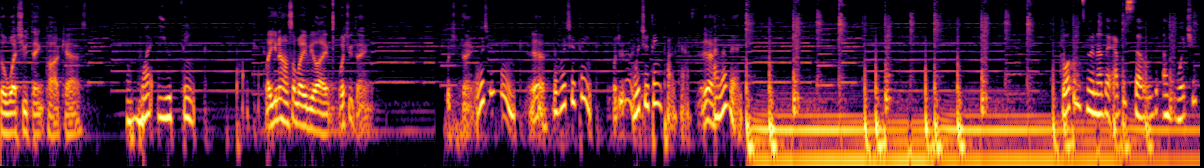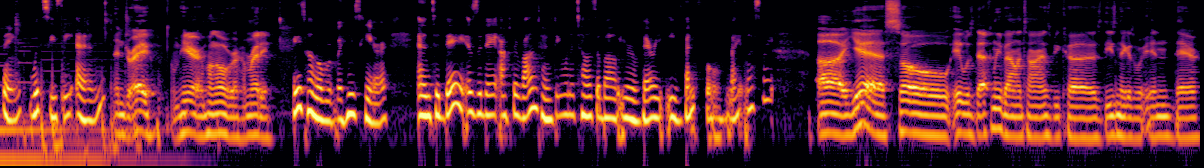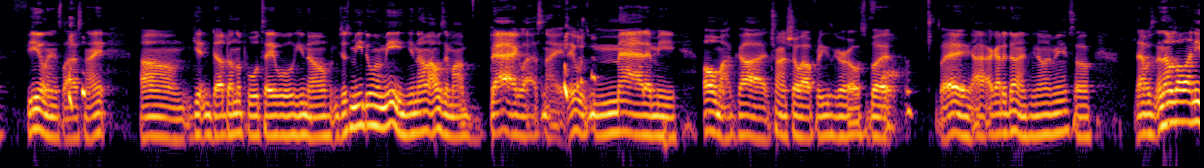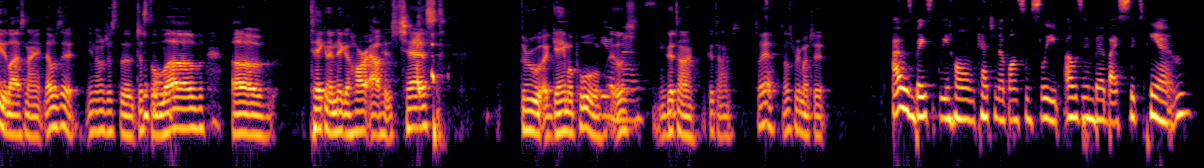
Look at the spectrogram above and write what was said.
the What You Think podcast. What you think podcast. Like you know how somebody be like, "What you think? What you think? What you think? Yeah, The What You Think. what you think? What You Think podcast. Yeah. I love it. Welcome to another episode of What You Think with Cece and And Dre, I'm here. I'm hungover. I'm ready. he's hungover, but he's here. And today is the day after Valentine's. Do you want to tell us about your very eventful night last night? Uh, yeah. So it was definitely Valentine's because these niggas were in their feelings last night. Um, getting dubbed on the pool table. You know, just me doing me. You know, I was in my bag last night. It was mad at me. Oh my god, trying to show out for these girls, but but hey, I, I got it done. You know what I mean? So. That was and that was all I needed last night. That was it. You know, just the just the love of taking a nigga heart out his chest through a game of pool. You it was a good time. Good times. So yeah, that was pretty much it. I was basically home catching up on some sleep. I was in bed by 6 p.m.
